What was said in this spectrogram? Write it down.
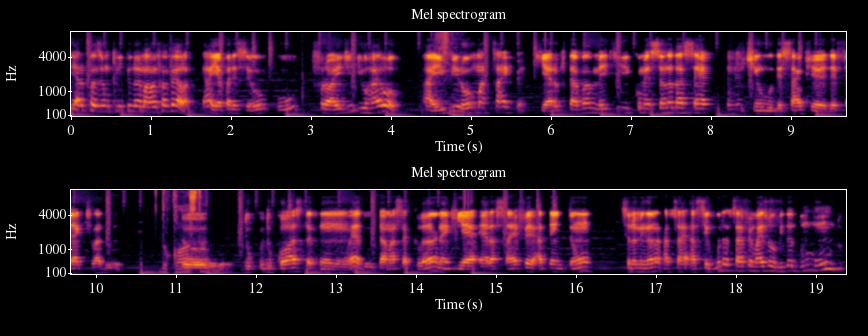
era fazer um clipe normal em favela. Aí apareceu o Freud e o Hilo. Aí Sim. virou uma Cypher, que era o que tava meio que começando a dar certo. Tinha o The Cypher Defect lá do, Do Costa. do, do, do Costa com é do, da Massa Clã, né? Que é- era a cipher até então, se não me engano, a, a segunda cipher mais ouvida do mundo.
